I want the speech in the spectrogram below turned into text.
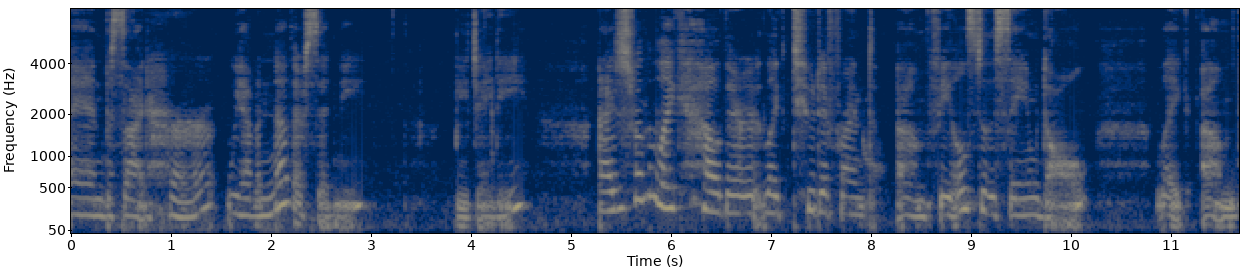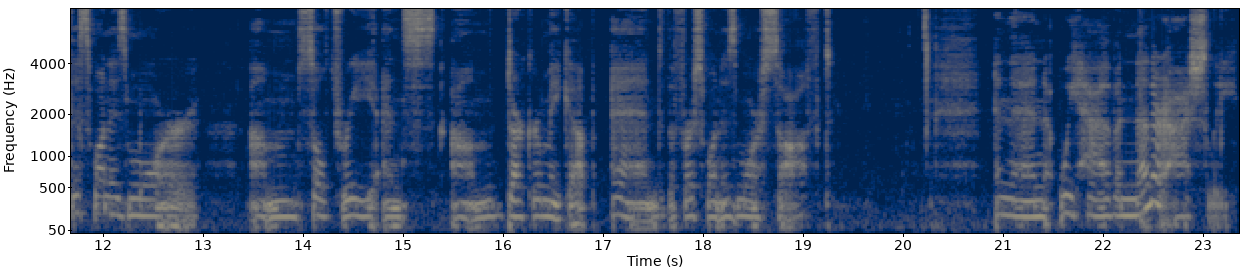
And beside her, we have another Sydney, BJD. I just really like how they're like two different um, feels to the same doll. Like um, this one is more um, sultry and um, darker makeup, and the first one is more soft. And then we have another Ashley.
